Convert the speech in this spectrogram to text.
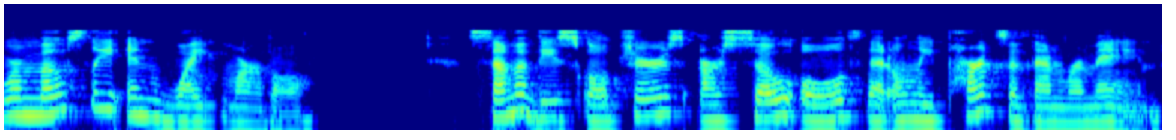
were mostly in white marble. Some of these sculptures are so old that only parts of them remain.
